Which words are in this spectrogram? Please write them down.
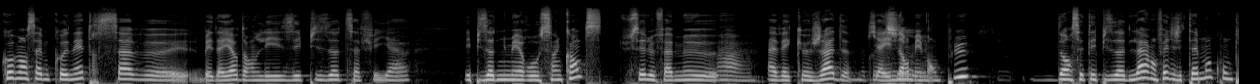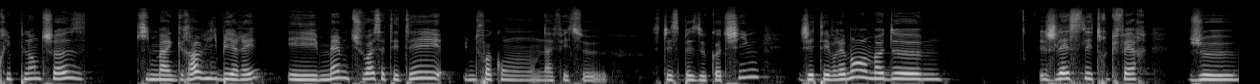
commencent à me connaître savent. Euh, ben D'ailleurs, dans les épisodes, ça fait il y a l'épisode numéro 50, tu sais, le fameux ah. avec euh, Jade, qui a énormément plu. Dans cet épisode-là, en fait, j'ai tellement compris plein de choses qui m'a grave libérée. Et même, tu vois, cet été, une fois qu'on a fait ce, cette espèce de coaching, j'étais vraiment en mode. Euh, je laisse les trucs faire. Je,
